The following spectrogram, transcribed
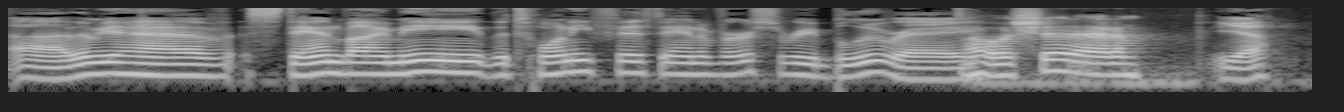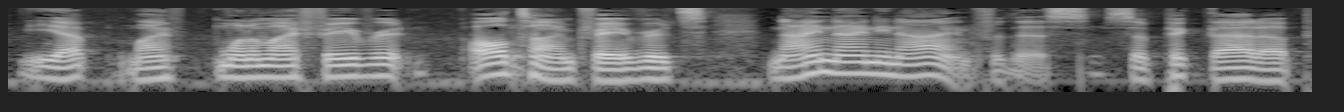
uh, then we have Stand By Me, the 25th anniversary Blu ray. Oh shit, Adam. Yeah, yep. My one of my favorite all time favorites. Nine ninety nine for this. So pick that up.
